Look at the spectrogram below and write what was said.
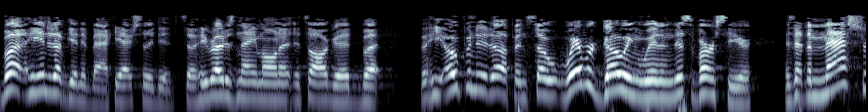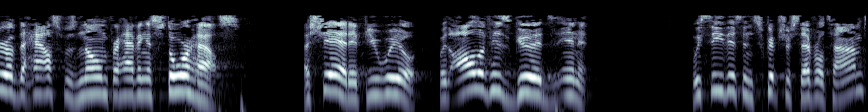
But he ended up getting it back. He actually did. So he wrote his name on it. It's all good. But but he opened it up. And so where we're going with in this verse here is that the master of the house was known for having a storehouse, a shed, if you will, with all of his goods in it. We see this in Scripture several times.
